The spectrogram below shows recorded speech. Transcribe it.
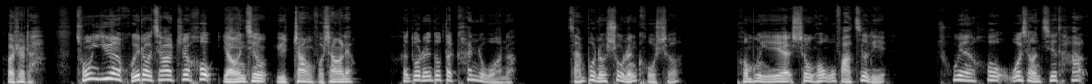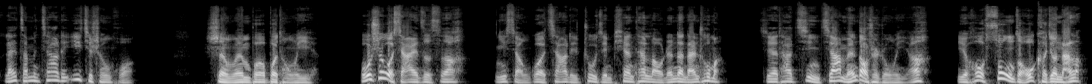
可是他从医院回到家之后，杨静与丈夫商量，很多人都在看着我呢，咱不能受人口舌。鹏鹏爷爷生活无法自理，出院后我想接他来咱们家里一起生活。沈文波不同意，不是我狭隘自私啊，你想过家里住进偏瘫老人的难处吗？接他进家门倒是容易啊。以后送走可就难了。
